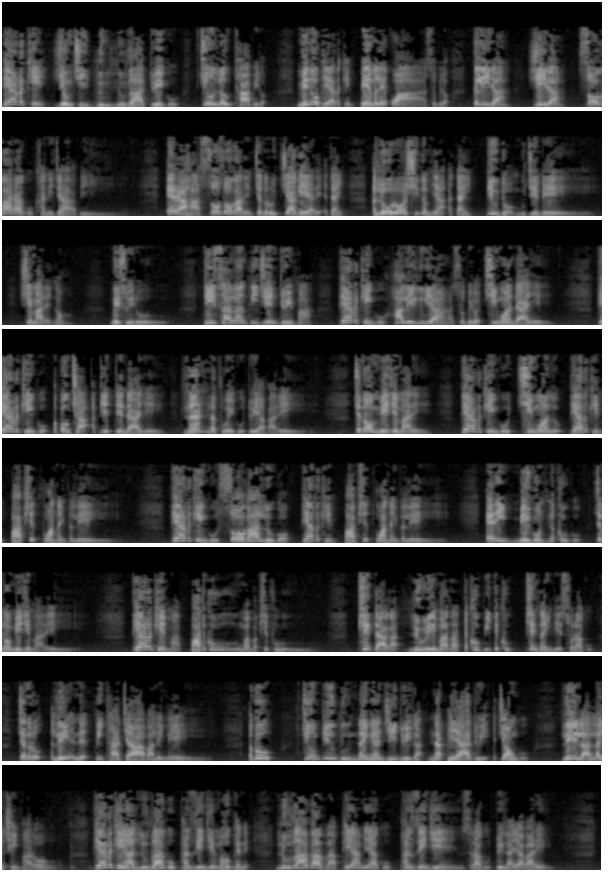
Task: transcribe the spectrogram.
ဖျားသခင်ယုံကြည်သူလူသားတွေကိုကျွန်လုတ်ထားပြီးတော့မင်းတို့ဖျားသခင်ဘယ်မလဲကွာဆိုပြီးတော့ကလိတာရိတာစော်ကားတာကိုခံနေကြရပြီအဲ့ဒါဟာစောစောကတင်ကျွန်တော်တို့ကြားခဲ့ရတဲ့အတိုင်းအလိုတော်ရှိသမျှအတိုင်းပြုတော်မူခြင်းပဲရှင်းပါတယ်နော်မိษွေတို့ဒီဆာလံတီချင်းတွေမှာ ဘုရားသခင်ကိုဟာလေလုယာဆိုပြီးတော့ချီးမွမ်းတာရဲ့ဘုရားသခင်ကိုအပုတ်ချအပြစ်တင်တာရဲ့လမ်းနှစ်သွယ်ကိုတွေ့ရပါတယ်ကျွန်တော်မေးချင်ပါတယ်ဘုရားသခင်ကိုချီးမွမ်းလို့ဘုရားသခင်ဘာဖြစ်သွားနိုင်သလဲဘုရားသခင်ကိုစော်ကားလို့ကောဘုရားသခင်ဘာဖြစ်သွားနိုင်သလဲအဲ့ဒီမေကွန်းနှစ်ခုကိုကျွန်တော်မေးချင်ပါတယ်ဘုရားသခင်မှာဘာတစ်ခုမှမဖြစ်ဘူး ဖြစ်တာကလူတွေမှာသာတစ်ခုပြီးတစ်ခုဖြစ်နိုင်တယ်ဆိုတာကိုကျွန်တော်အလေးအနက်သိထားကြရပါလိမ့်မယ်အခုကျွန်ပြုသူနိုင်ငံကြီးတွေကနတ်ဖျားတွေအကြောင်းကိုလေ့လာလိုက်ချိန်မှာတော့ဘုရားသခင်ဟာလူသားကိုဖန်ဆင်းခြင်းမဟုတ်ဘဲနဲ့လူသားကသာဖျားများကိုဖန်ဆင်းခြင်းဆိုတာကိုတွေ့လာရပါတယ်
